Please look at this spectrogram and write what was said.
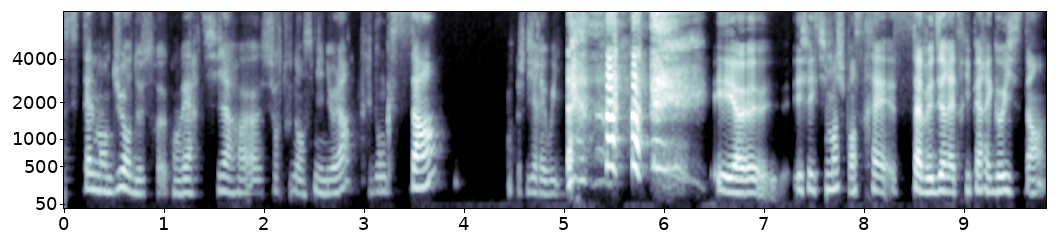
c'est tellement dur de se reconvertir, surtout dans ce milieu-là. Donc ça, je dirais oui. Et effectivement, je penserais, ça veut dire être hyper égoïste. Hein.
